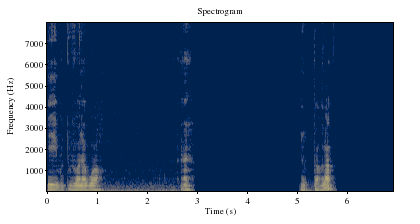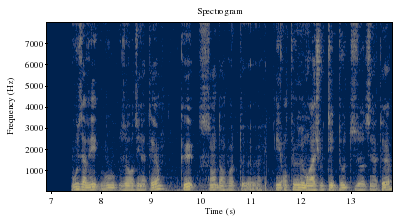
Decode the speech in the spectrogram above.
Et vous pouvez en avoir un autre par là. Vous avez vos ordinateurs que sont dans votre... Et on peut même rajouter d'autres ordinateurs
